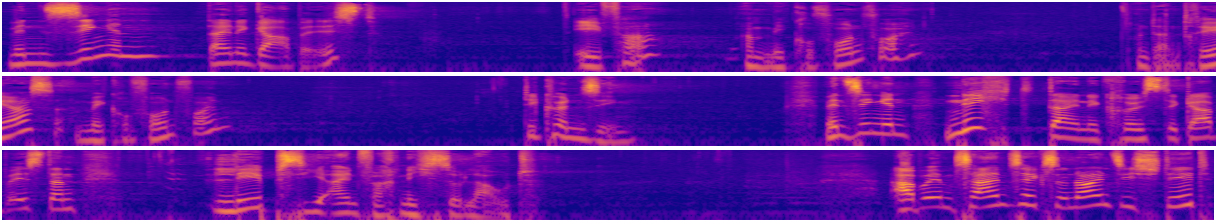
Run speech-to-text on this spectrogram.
Wenn Singen deine Gabe ist, Eva am Mikrofon vorhin und Andreas am Mikrofon vorhin, die können singen. Wenn Singen nicht deine größte Gabe ist, dann leb sie einfach nicht so laut. Aber im Psalm 96 steht,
